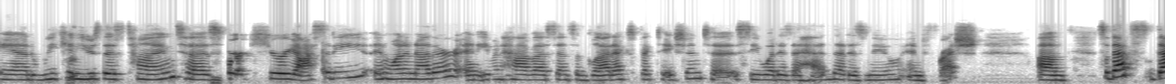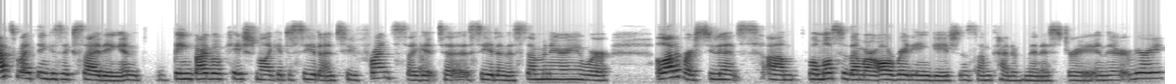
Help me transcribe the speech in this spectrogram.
And we can use this time to mm. spark curiosity in one another and even have a sense of glad expectation to see what is ahead that is new and fresh. Um, so that's that's what I think is exciting. And being bivocational, I get to see it on two fronts. I get to see it in the seminary where a lot of our students, um, well, most of them are already engaged in some kind of ministry, and they're very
